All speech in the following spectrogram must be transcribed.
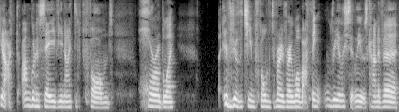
You know I'm to say if United performed horribly. If the other team performed very, very well, but I think realistically it was kind of a,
